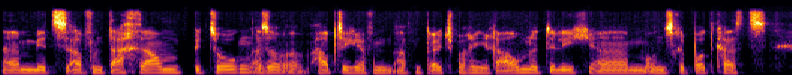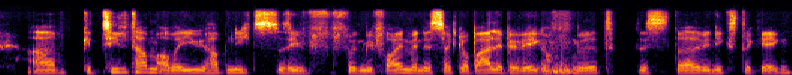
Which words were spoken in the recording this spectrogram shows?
ähm, jetzt auf den Dachraum bezogen, also hauptsächlich auf den, auf den deutschsprachigen Raum natürlich ähm, unsere Podcasts äh, gezielt haben, aber ich habe nichts, also ich würde mich freuen, wenn es eine globale Bewegung wird. Das, da habe ich nichts dagegen.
